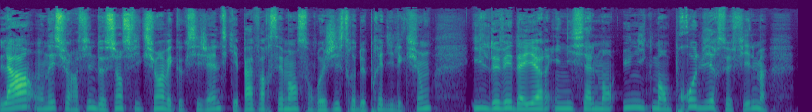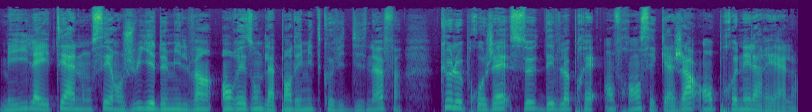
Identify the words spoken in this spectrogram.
Là, on est sur un film de science-fiction avec Oxygène, ce qui n'est pas forcément son registre de prédilection. Il devait d'ailleurs initialement uniquement produire ce film, mais il a été annoncé en juillet 2020 en raison de la pandémie de Covid-19 que le projet se développerait en France et qu'Aja en prenait la réelle.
